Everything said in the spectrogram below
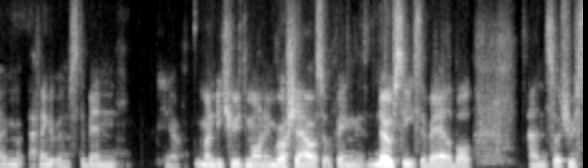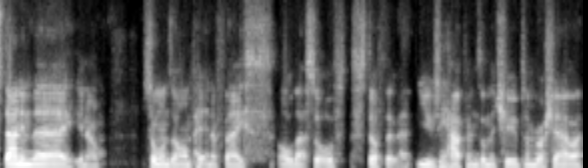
I think it must have been you know Monday, Tuesday morning, rush hour sort of thing. There's no seats available, and so she was standing there, you know, someone's armpit in her face, all that sort of stuff that usually happens on the tubes on rush hour.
